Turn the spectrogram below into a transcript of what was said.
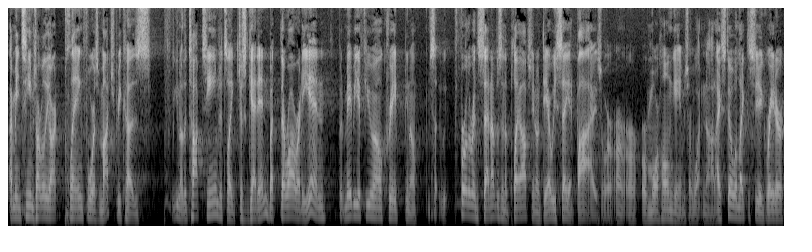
I mean teams are really aren't playing for as much because you know the top teams, it's like just get in, but they're already in. But maybe if you know create you know further incentives in the playoffs, you know, dare we say it, buys or, or, or, more home games or whatnot. I still would like to see a greater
